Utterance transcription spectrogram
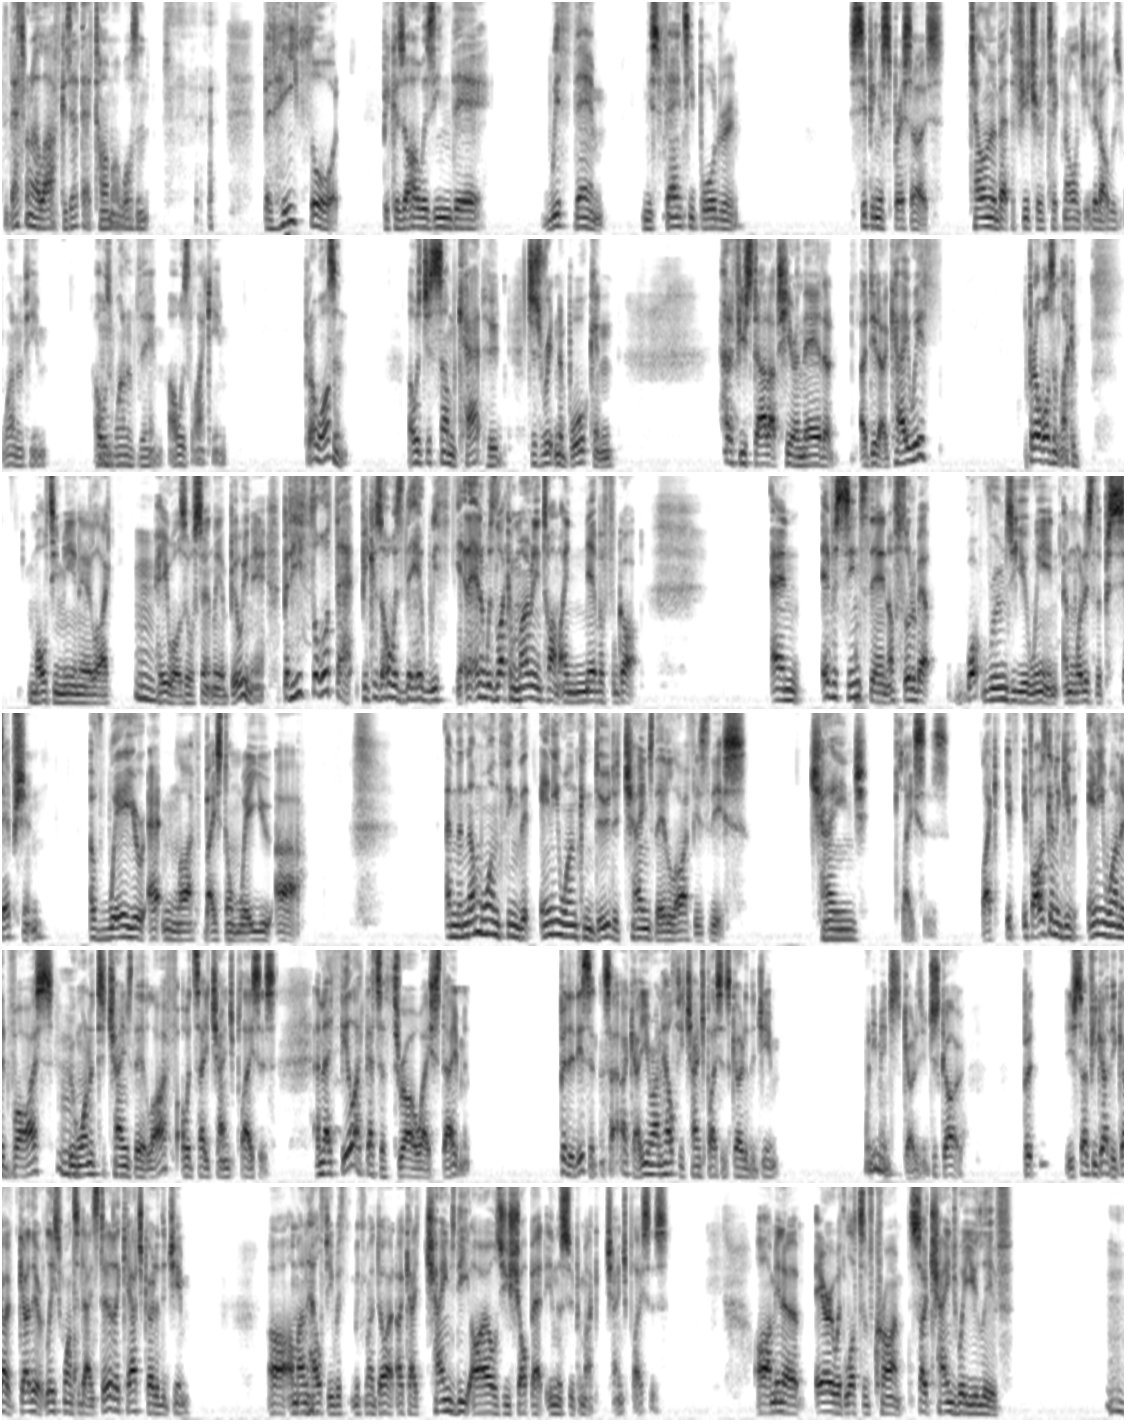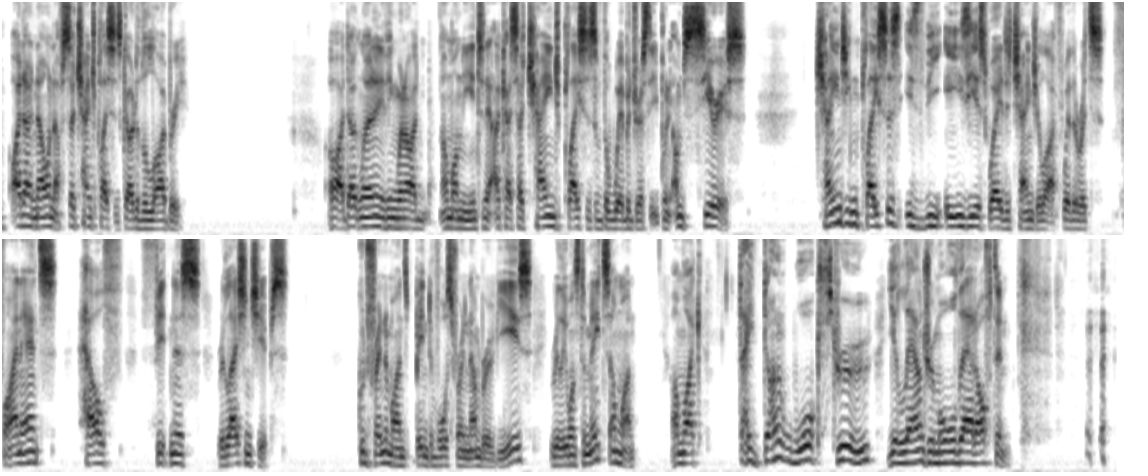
That's when I laughed because at that time I wasn't. But he thought because I was in there with them in this fancy boardroom, sipping espressos, telling them about the future of technology, that I was one of him. I was hmm. one of them. I was like him. But I wasn't. I was just some cat who'd just written a book and had a few startups here and there that I did okay with. But I wasn't like a multi-millionaire like Mm. he was, or certainly a billionaire. But he thought that because I was there with, and and it was like a moment in time I never forgot. And ever since then, I've thought about what rooms are you in and what is the perception of where you're at in life based on where you are. And the number one thing that anyone can do to change their life is this change places. Like, if, if I was going to give anyone advice who mm. wanted to change their life, I would say change places. And they feel like that's a throwaway statement. But it isn't. It's like, okay, you're unhealthy, change places, go to the gym. What do you mean just go to the gym? Just go. But you- so if you go there, go go there at least once a day. Instead of the couch, go to the gym. Oh, I'm unhealthy with, with my diet. Okay, change the aisles you shop at in the supermarket. Change places. Oh, I'm in an area with lots of crime. So change where you live. Mm. I don't know enough. So change places. Go to the library. Oh, I don't learn anything when I, I'm on the internet. Okay, so change places of the web address that you put in. I'm serious. Changing places is the easiest way to change your life, whether it's finance, health, fitness, relationships. Good friend of mine's been divorced for a number of years, really wants to meet someone. I'm like, they don't walk through your lounge room all that often.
